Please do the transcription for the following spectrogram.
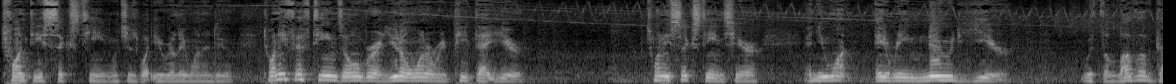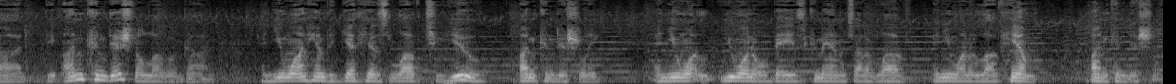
2016, which is what you really want to do. 2015 is over and you don't want to repeat that year. 2016 is here and you want a renewed year with the love of God, the unconditional love of God, and you want him to get his love to you unconditionally and you want you want to obey his commandments out of love and you want to love him unconditionally.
